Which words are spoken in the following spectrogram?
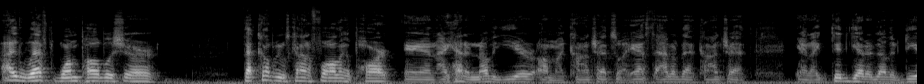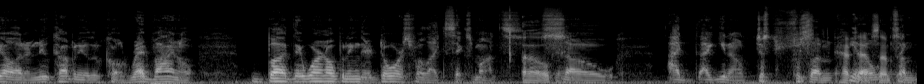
I left one publisher. That company was kind of falling apart, and I had another year on my contract, so I asked out of that contract, and I did get another deal at a new company that was called Red Vinyl, but they weren't opening their doors for like six months. Oh, okay. So. I, I, you know, just for some, have you to know, some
